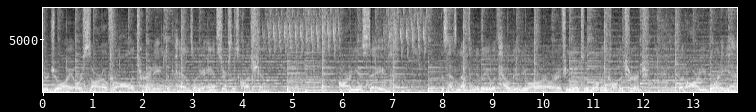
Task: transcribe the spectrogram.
Your joy or sorrow for all eternity depends on your answer to this question. Are you saved? This has nothing to do with how good you are or if you go to a building called a church, but are you born again?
